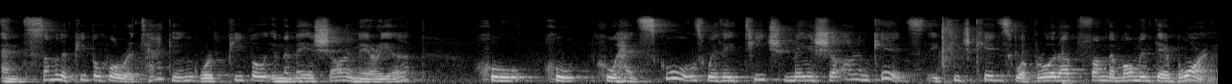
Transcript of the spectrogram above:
And some of the people who were attacking were people in the Mea Shearim area who, who, who had schools where they teach Mea Shearim kids. They teach kids who are brought up from the moment they're born,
